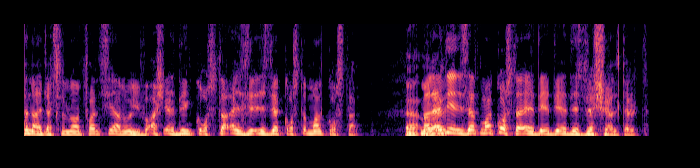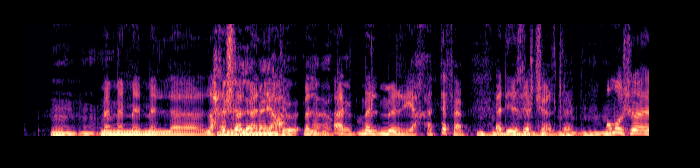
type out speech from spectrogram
ħana għidek s finanzjar u iva, għax qegħdin kosta, iżdek kosta mal-kosta. Eh, mela qegħdin iżdek mal-kosta qegħdin iżdek sheltered. Mm, mm, mm. Mill-ħaxex tal-melliħa, ah, mill-riħ, tifhem, qegħdin iżdek sheltered. U mhux eh,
